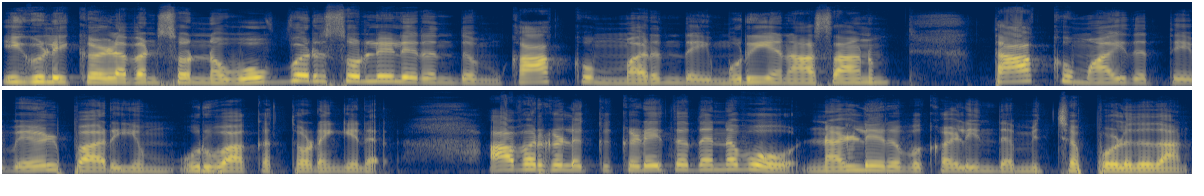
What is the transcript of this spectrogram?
இகுலி கிழவன் சொன்ன ஒவ்வொரு சொல்லிலிருந்தும் காக்கும் மருந்தை முரியநாசானும் தாக்கும் ஆயுதத்தை வேள்பாரியும் உருவாக்கத் தொடங்கினர். அவர்களுக்கு கிடைத்ததென்னவோ நள்ளிரவு கழிந்த மிச்ச பொழுதுதான்.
